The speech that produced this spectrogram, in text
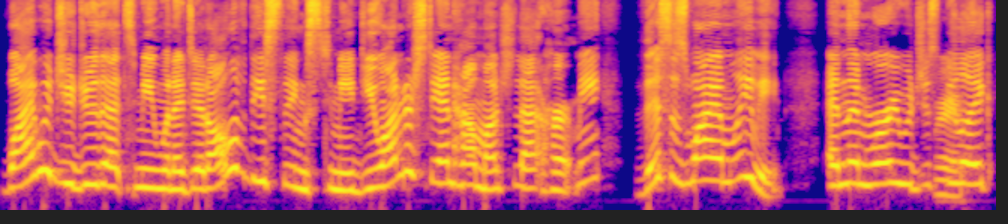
Why would you do that to me when I did all of these things to me? Do you understand how much that hurt me? This is why I'm leaving. And then Rory would just be like,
